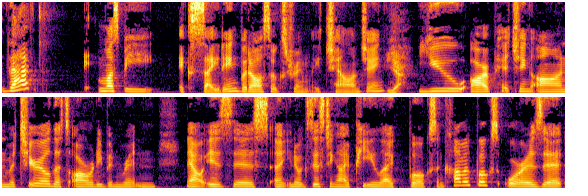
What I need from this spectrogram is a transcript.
that must be exciting, but also extremely challenging. Yeah. You are pitching on material that's already been written. Now, is this, uh, you know, existing IP like books and comic books, or is it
